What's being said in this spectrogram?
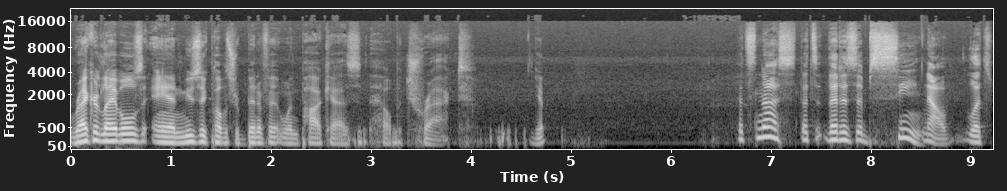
Record labels and music publishers benefit when podcasts help attract. Yep. That's nuts. That's that is obscene. Now let's.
